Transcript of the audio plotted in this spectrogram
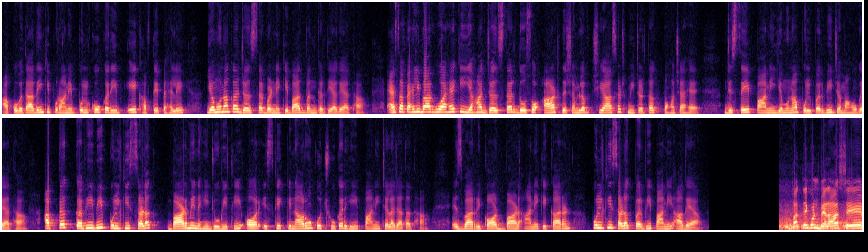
आपको बता दें कि पुराने पुल को करीब एक हफ़्ते पहले यमुना का जलस्तर बढ़ने के बाद बंद कर दिया गया था। ऐसा पहली बार हुआ है कि यहाँ जलस्तर दो मीटर तक पहुँचा है, जिससे पानी यमुना पुल पर भी जमा हो गया था। अब तक कभी भी पुल की सड़क बाढ़ में नहीं डूबी थी और इसके किनारों को छूकर ही पानी चला जाता था। इस बार रिकॉर्ड बाढ़ आने के कारण पुल की सड़क पर भी पानी आ गया। फतेहकुंड बैराज से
